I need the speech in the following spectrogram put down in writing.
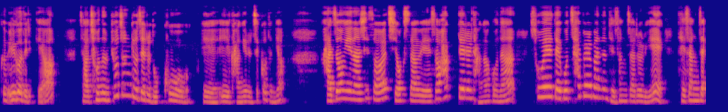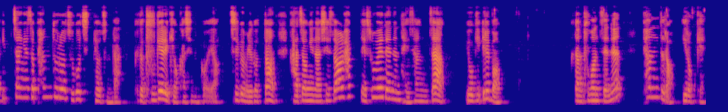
그럼 읽어드릴게요. 자, 저는 표준 교재를 놓고 예, 이 강의를 찍거든요. 가정이나 시설, 지역사회에서 학대를 당하거나 소외되고 차별받는 대상자를 위해 대상자 입장에서 편들어주고 지켜준다. 그러니까 두 개를 기억하시는 거예요. 지금 읽었던 가정이나 시설, 학대, 소외되는 대상자, 여기 1번. 그 다음 두 번째는 편들어, 이렇게.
